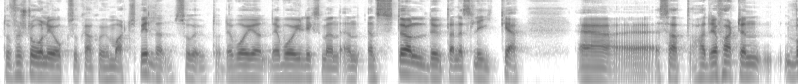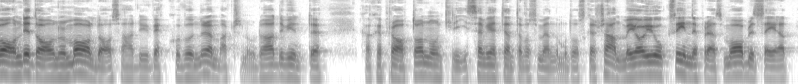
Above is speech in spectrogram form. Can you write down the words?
Då förstår ni också kanske hur matchbilden såg ut. Det var ju, det var ju liksom en, en, en stöld utan dess like. Eh, så att hade det varit en vanlig dag, en normal dag, så hade ju Växjö vunnit den matchen. Och då hade vi inte kanske prata om någon kris. Sen vet jag inte vad som händer mot Oskarshamn. Men jag är ju också inne på det som Abel säger att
